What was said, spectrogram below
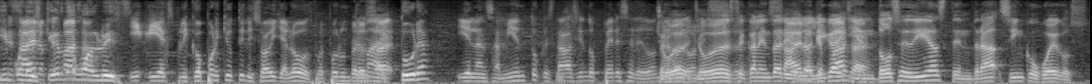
y por la ¿sabe lo que izquierda a? Juan Luis. y, y explicó por qué utilizó a Villalobos. Fue por un Pero tema sabe- de altura y el lanzamiento que estaba haciendo Pérez Celedón. de Yo veo, yo veo este calendario ¿Sabe de la liga y en 12 días tendrá 5 juegos.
